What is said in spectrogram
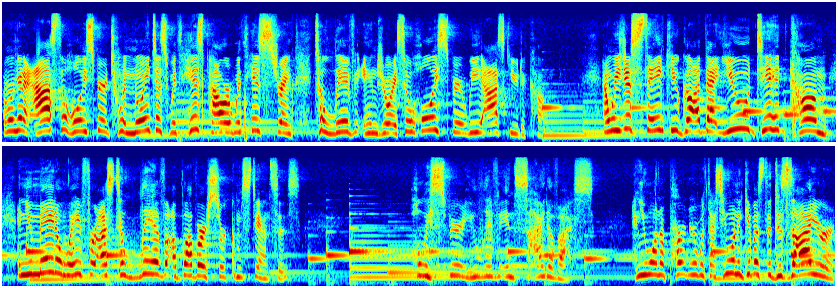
and we're going to ask the Holy Spirit to anoint us with His power, with His strength to live in joy. So, Holy Spirit, we ask you to come. And we just thank you, God, that you did come and you made a way for us to live above our circumstances. Holy Spirit, you live inside of us. And you want to partner with us. You want to give us the desire,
